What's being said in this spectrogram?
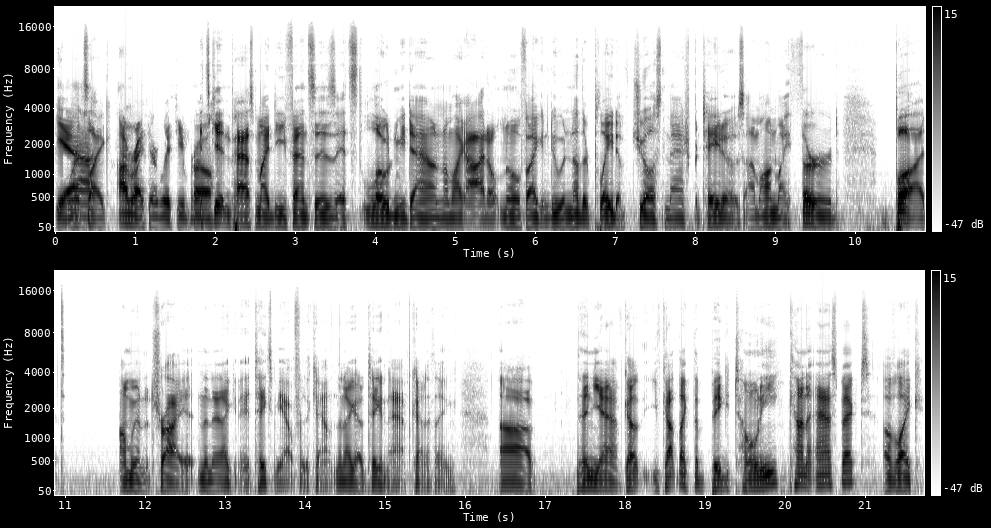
Yeah, it's like I'm right there with you, bro. it's getting past my defenses. It's loading me down, and I'm like, I don't know if I can do another plate of just mashed potatoes. I'm on my third, but I'm gonna try it, and then I, it takes me out for the count. And then I got to take a nap, kind of thing. Uh, then yeah, I've got you've got like the big Tony kind of aspect of like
